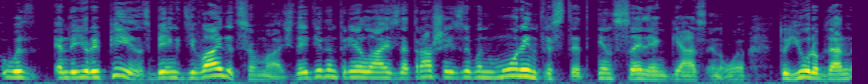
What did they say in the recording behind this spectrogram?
with and the Europeans being divided so much, they didn't realize that Russia is even more interested in selling gas and oil to Europe than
